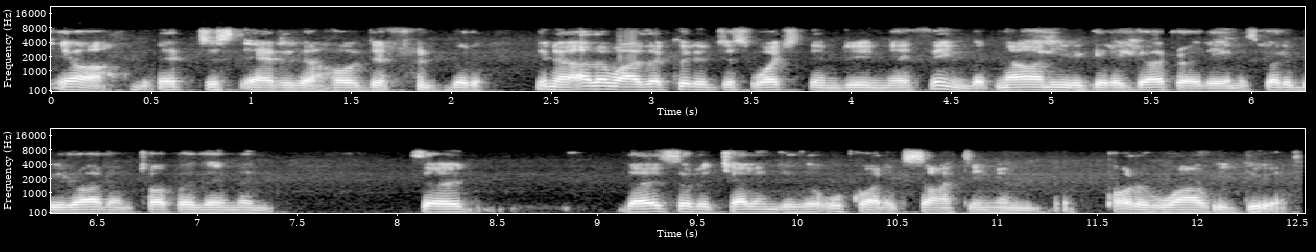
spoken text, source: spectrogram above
yeah, that just added a whole different bit. Of, you know, otherwise I could have just watched them doing their thing, but now I need to get a GoPro there, and it's got to be right on top of them, and so those sort of challenges are all quite exciting and part of why we do it.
